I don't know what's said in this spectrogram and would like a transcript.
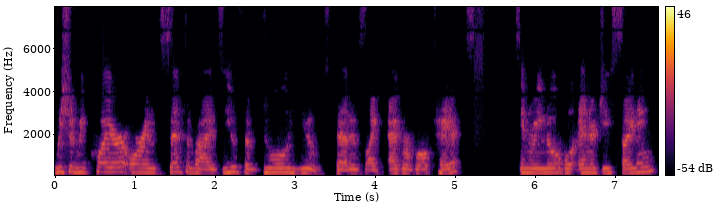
We should require or incentivize use of dual use, that is like agrivoltaics in renewable energy siting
